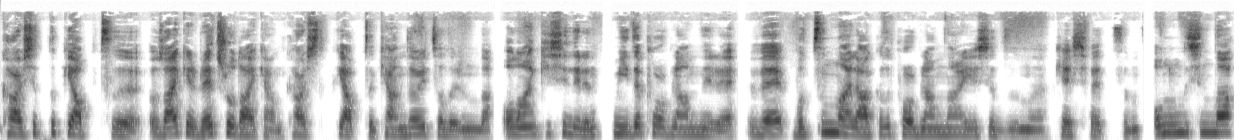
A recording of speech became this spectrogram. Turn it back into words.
karşıtlık yaptığı, özellikle retrodayken karşıtlık yaptığı kendi haritalarında olan kişilerin mide problemleri ve batınla alakalı problemler yaşadığını keşfettim. Onun dışında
